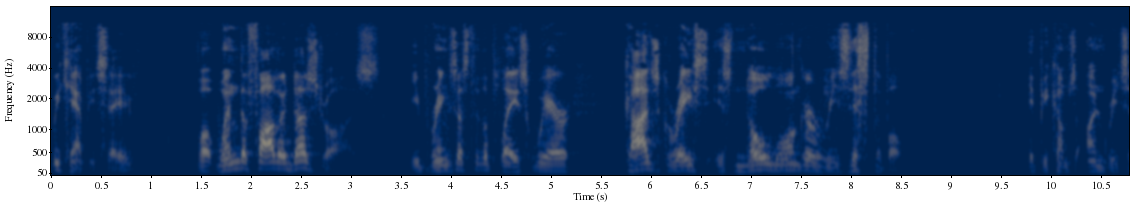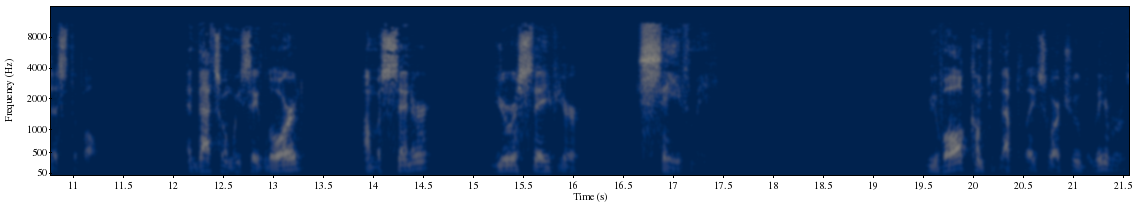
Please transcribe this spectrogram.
we can't be saved. But when the Father does draw us, He brings us to the place where God's grace is no longer resistible, it becomes unresistible. And that's when we say, Lord, I'm a sinner, you're a Savior, save me. We've all come to that place who are true believers.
